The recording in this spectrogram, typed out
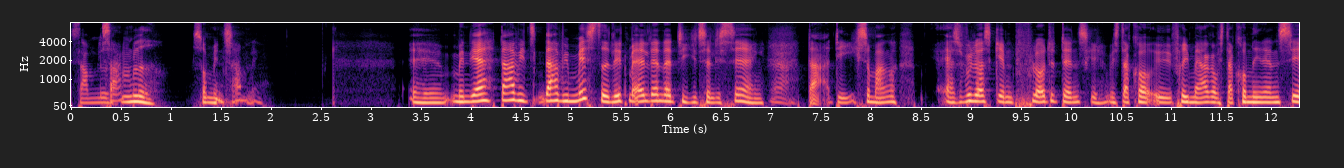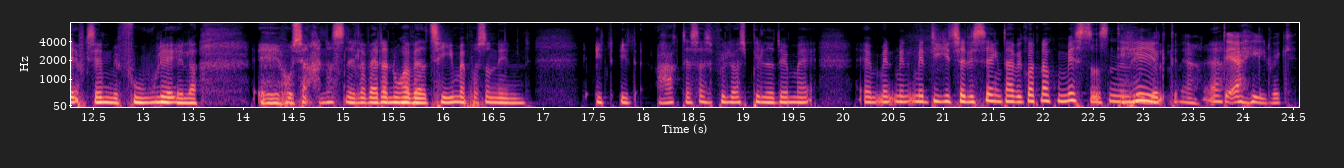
samlet. samlet som en samling. Øh, men ja, der har, vi, der har vi mistet lidt med al den der digitalisering. Ja. Der, det er ikke så mange. Jeg har selvfølgelig også gennem flotte danske, hvis der kom, øh, frimærker, hvis der er kommet en anden serie, eksempel med fugle, eller øh, H.C. Andersen, eller hvad der nu har været tema på sådan en, et, et ark, der så selvfølgelig også pillet dem af. Øh, men, men med digitalisering, der har vi godt nok mistet sådan Det er en helt helt... væk, det der. Ja. Det er helt væk.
